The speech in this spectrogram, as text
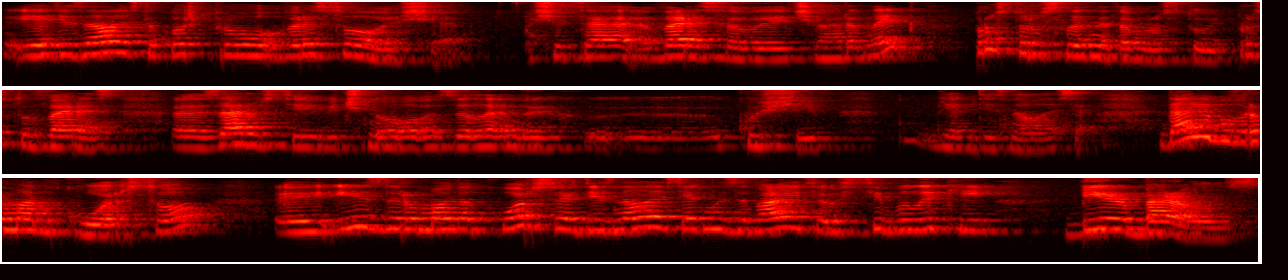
я дізналась також про вересовище, що це вересовий чагарник, просто рослини там ростуть, просто верес, е, зарості вічно зелених е, кущів, як дізналася. Далі був роман Корсо. Е, І з романа Корсо я дізналася, як називаються ось ці великі beer barrels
